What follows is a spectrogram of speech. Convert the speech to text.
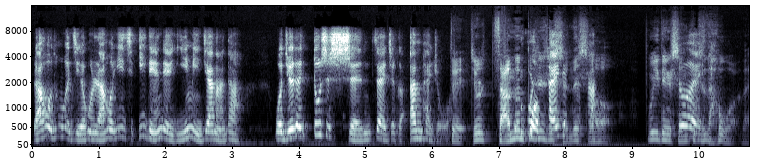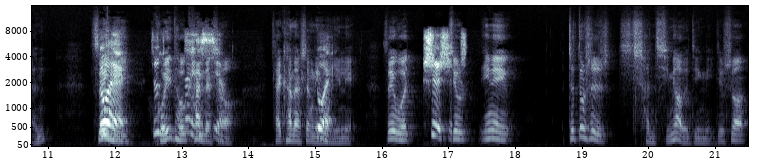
然后通过结婚，然后一起一点点移民加拿大，我觉得都是神在这个安排着我。对，就是咱们不认识神的时候，不一定神不知道我们。所以回头在看的时想候，才看到圣灵的对引领。所以我是是就是因为这都是很奇妙的经历，就是说，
